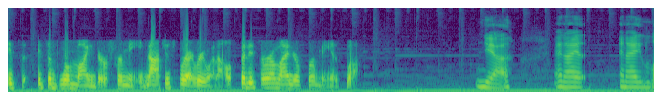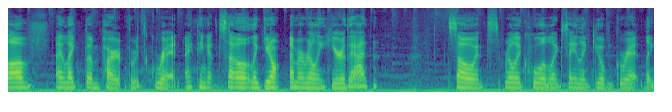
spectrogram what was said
it's it's a reminder for me not just for everyone else but it's a reminder for me as well Yeah. And I and I love I like the part with grit. I think it's so like you don't ever really hear that. So it's really cool to like say like you have grit like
